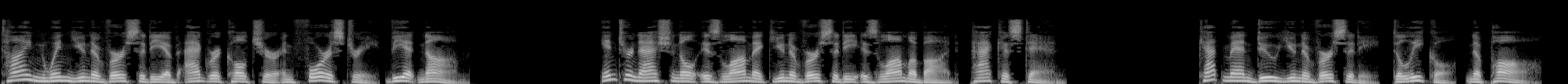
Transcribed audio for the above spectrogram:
Thai Nguyen University of Agriculture and Forestry Vietnam. International Islamic University Islamabad, Pakistan. Kathmandu University, Dhulikhel, Nepal.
